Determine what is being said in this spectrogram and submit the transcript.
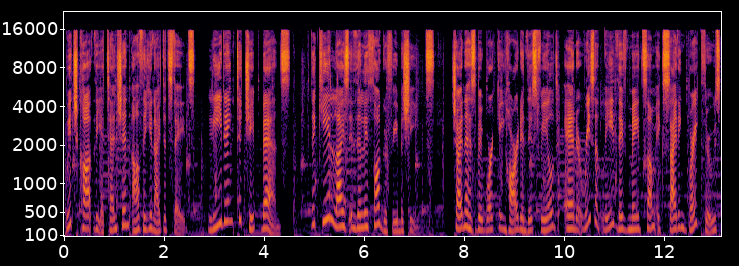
which caught the attention of the United States, leading to chip bans. The key lies in the lithography machines. China has been working hard in this field, and recently they've made some exciting breakthroughs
